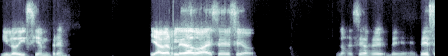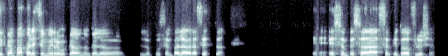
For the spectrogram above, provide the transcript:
y lo di siempre. Y haberle dado a ese deseo, los deseos de, de, ese, capaz parece muy rebuscado, nunca lo, lo puse en palabras esto, eso empezó a hacer que todo fluya.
